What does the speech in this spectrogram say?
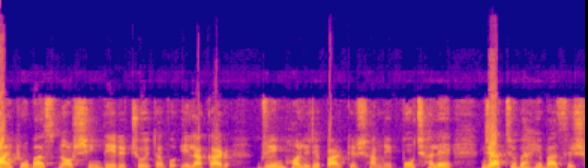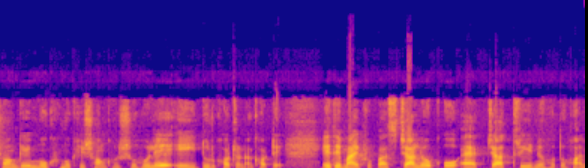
মাইক্রোবাস নরসিংদীর চৈতাব এলাকার ড্রিম হলিডে পার্কের সামনে পৌঁছালে যাত্রীবাহী বাসের সঙ্গে মুখোমুখি সংঘর্ষ হলে এই দুর্ঘটনা ঘটে। এতে মাইক্রোবাস চালক ও এক যাত্রী নিহত হন।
